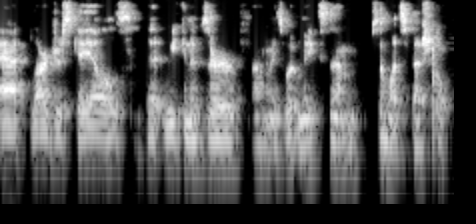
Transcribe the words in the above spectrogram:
at larger scales that we can observe um, is what makes them somewhat special.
